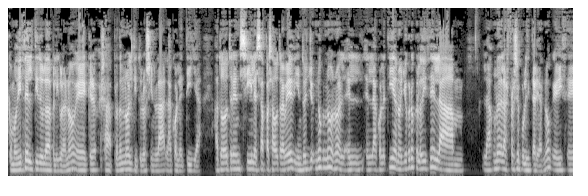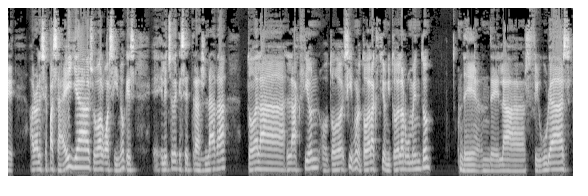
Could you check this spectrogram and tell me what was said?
como dice el título de la película, ¿no? Eh, creo, o sea, perdón, no el título, sino la, la, coletilla. A todo tren sí les ha pasado otra vez y entonces yo, no, no, no, el, la coletilla no, yo creo que lo dice la, la, una de las frases publicitarias, ¿no? Que dice, ahora les se pasa a ellas o algo así, ¿no? Que es eh, el hecho de que se traslada toda la, la acción o todo, sí, bueno, toda la acción y todo el argumento de, de las figuras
